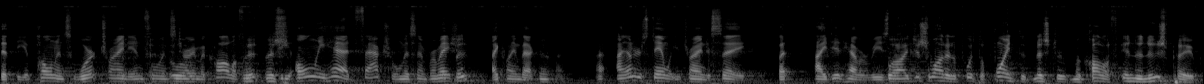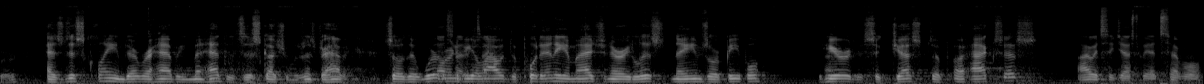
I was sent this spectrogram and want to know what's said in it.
that the opponents weren't trying to influence Terry McAuliffe. Mi- He only had factual misinformation. I claim back time. I I understand what you're trying to say, but I did have a reason. Well, I just wanted to put the point that Mr. McAuliffe in the newspaper has disclaimed ever having had this discussion with Mr. Havenick, so that we're going to be allowed to put any imaginary list, names, or people here to suggest uh, access? I would suggest we had several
